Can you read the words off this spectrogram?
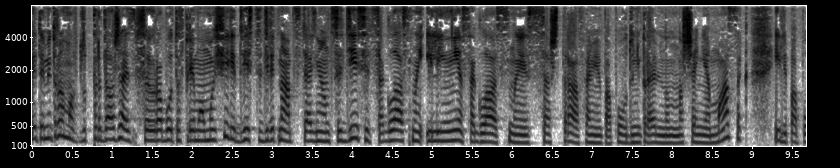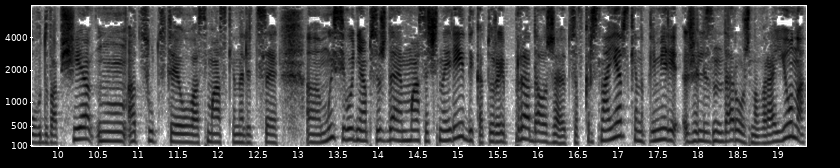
Это «Метро» продолжает свою работу в прямом эфире. 219 11 10. Согласны или не согласны со штрафами по поводу неправильного ношения масок или по поводу вообще отсутствия у вас маски на лице. Э, мы сегодня обсуждаем масочные рейды, которые продолжаются в Красноярске. На примере железнодорожного района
